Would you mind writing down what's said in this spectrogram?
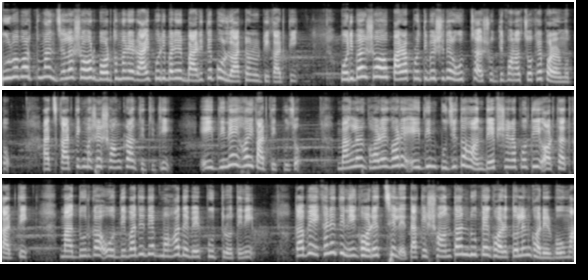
পূর্ব বর্ধমান জেলা শহর বর্ধমানের রায় পরিবারের বাড়িতে পড়ল আটান্নটি কার্তিক। পরিবার সহ পাড়া প্রতিবেশীদের উচ্ছ্বাস উদ্দীপনা চোখে পড়ার মতো। আজ কার্তিক মাসের সংক্রান্তি তিথি। এই দিনেই হয় কার্তিক পুজো। বাংলার ঘরে ঘরে এই দিন পূজিত হন দেব সেনাপতি অর্থাৎ কার্তিক। মা দুর্গা ও দেবাদিদেব মহাদেবের পুত্র তিনি। তবে এখানে তিনি ঘরের ছেলে, তাকে সন্তান রূপে ঘরে তোলেন ঘরের বৌমা।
